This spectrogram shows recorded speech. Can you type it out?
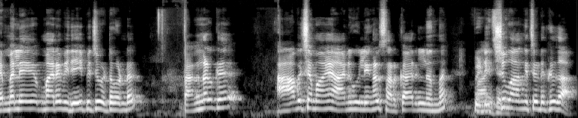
എം എൽ എമാരെ വിജയിപ്പിച്ചു വിട്ടുകൊണ്ട് തങ്ങൾക്ക് ആവശ്യമായ ആനുകൂല്യങ്ങൾ സർക്കാരിൽ നിന്ന് പിടിച്ചു വാങ്ങിച്ചെടുക്കുക.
